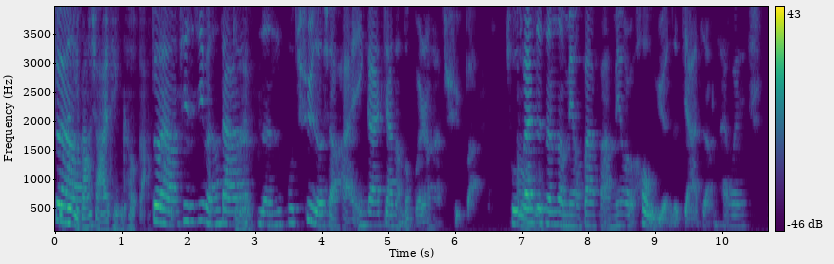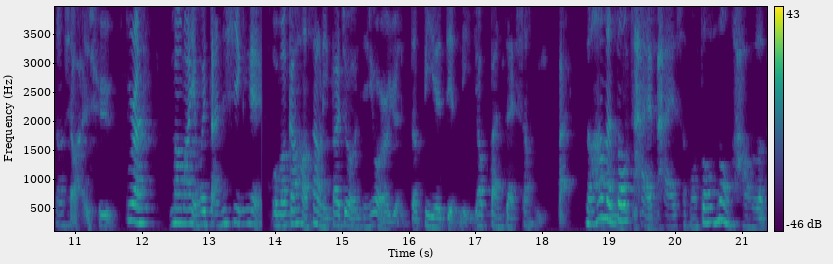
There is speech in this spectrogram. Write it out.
就自己帮小孩停课啦。对啊，其实基本上大家能不去的小孩，应该家长都不会让他去吧，除非是真的没有办法、没有后援的家长才会让小孩去，不然。妈妈也会担心哎，我们刚好上礼拜就有一间幼儿园的毕业典礼要办在上礼拜，然后他们都彩排什么都弄好了，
